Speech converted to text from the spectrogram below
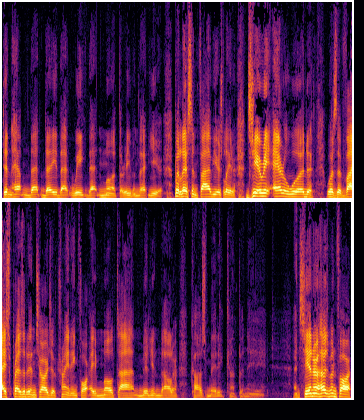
Didn't happen that day, that week, that month, or even that year. But less than five years later, Jerry Arrowood was the vice president in charge of training for a multi million dollar cosmetic company. And she and her husband, for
